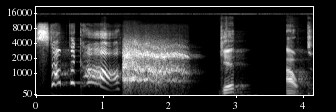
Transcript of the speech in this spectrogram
Stop the car! Get out.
